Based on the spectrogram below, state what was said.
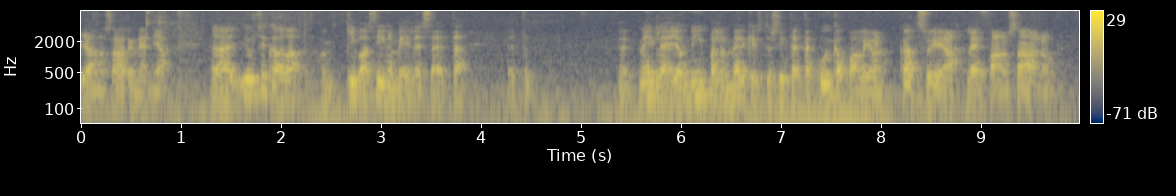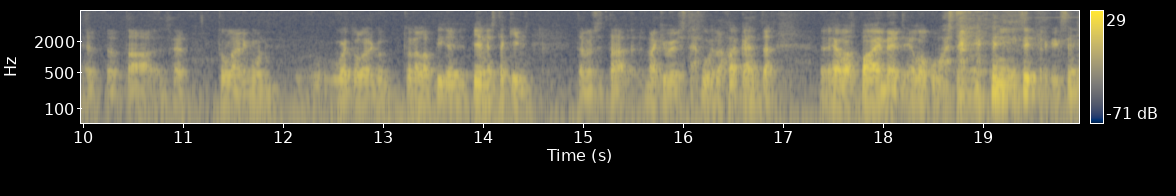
Jaana Saarinen. Ja, ja Jussi Kaala on kiva siinä mielessä, että, että meillä ei ole niin paljon merkitystä siitä, että kuinka paljon katsojia leffa on saanut. Että, tota, se tulee niin kuin, voi tulla niin kuin todella pie- pienestäkin tämmöisestä näkyvyydestä puhutaan vaikka, että he ovat paineet elokuvasta Niin. esimerkiksi.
